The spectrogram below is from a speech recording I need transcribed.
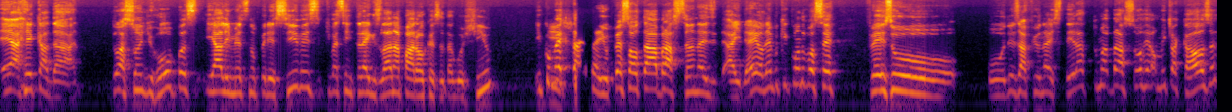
é arrecadar doações de roupas e alimentos não perecíveis que vai ser entregues lá na paróquia Santo Agostinho. E como isso. é que tá isso aí? O pessoal tá abraçando a, a ideia. Eu lembro que quando você fez o, o desafio na esteira, a turma abraçou realmente a causa.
